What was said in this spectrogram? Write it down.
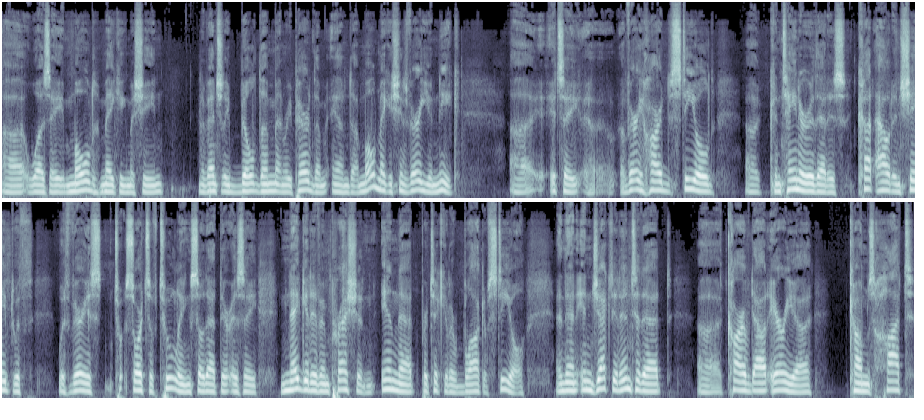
uh, was a mold making machine, and eventually build them and repaired them. And uh, mold making machine is very unique. Uh, it's a, a very hard steeled uh, container that is cut out and shaped with with various t- sorts of tooling so that there is a negative impression in that particular block of steel and then injected into that uh, carved out area comes hot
